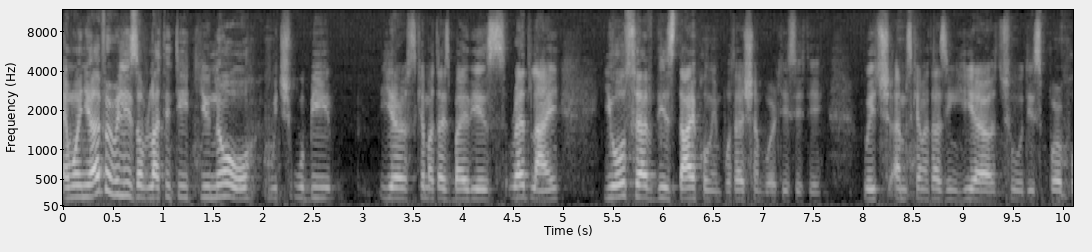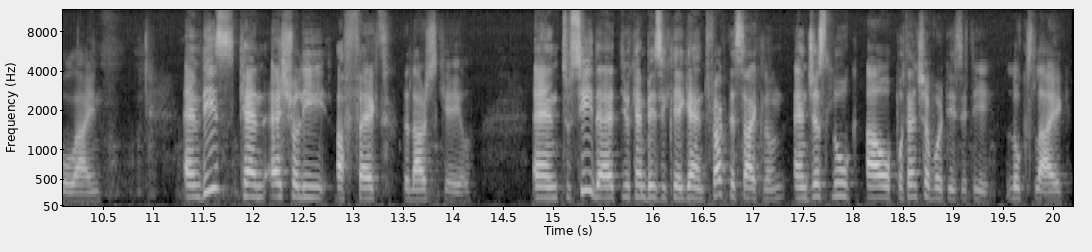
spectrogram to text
And when you have a release of latent heat, you know, which will be here schematized by this red line, you also have this dipole in potential vorticity, which I'm schematizing here to this purple line. And this can actually affect the large scale. And to see that, you can basically, again, track the cyclone and just look how potential vorticity looks like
